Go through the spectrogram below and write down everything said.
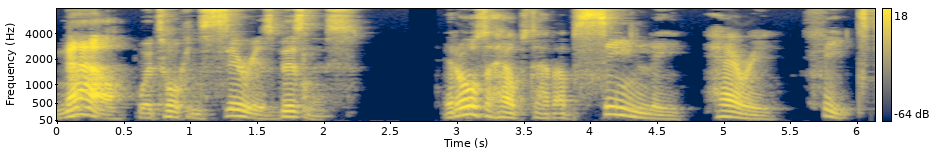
Now we're talking serious business. It also helps to have obscenely hairy feet.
